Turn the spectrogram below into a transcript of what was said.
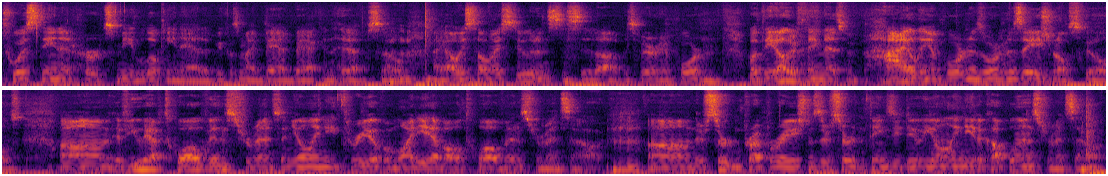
twisting, it hurts me looking at it because of my bad back and hip. So Mm-hmm. I always tell my students to sit up. It's very important. But the other thing that's highly important is organizational skills. Um, if you have 12 instruments and you only need three of them, why do you have all 12 instruments out? Um, there's certain preparations, there's certain things you do, you only need a couple instruments out.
